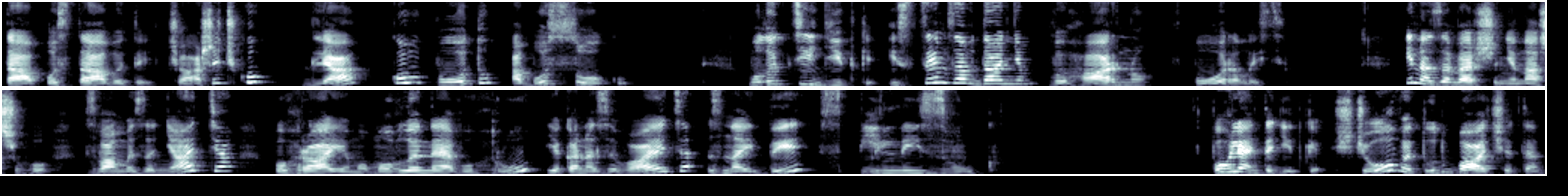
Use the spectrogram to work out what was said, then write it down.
та поставити чашечку для компоту або соку. Молодці дітки, із цим завданням ви гарно впорались. І на завершення нашого з вами заняття пограємо мовленеву гру, яка називається Знайди спільний звук. Погляньте, дітки, що ви тут бачите?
